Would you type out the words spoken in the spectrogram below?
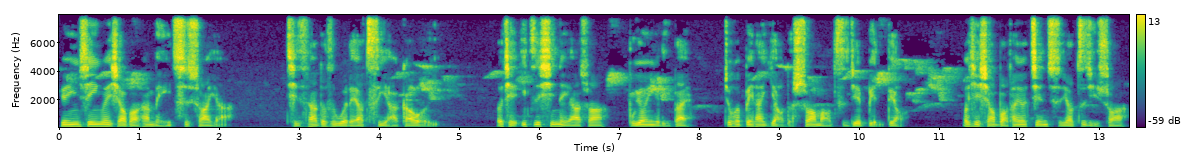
原因是因为小宝他每一次刷牙，其实他都是为了要吃牙膏而已，而且一支新的牙刷不用一个礼拜就会被他咬的刷毛直接扁掉。而且小宝他又坚持要自己刷，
